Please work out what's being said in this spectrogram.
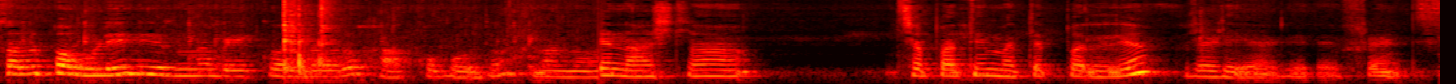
ಸ್ವಲ್ಪ ಹುಳಿ ನೀರನ್ನ ಬೇಕು ಅನ್ನೋರು ಹಾಕೋಬೋದು. ನಾನು ನಾಷ್ಟ, ಚಪಾತಿ ಮತ್ತು ಪಲ್ಯ ರೆಡಿಯಾಗಿದೆ ಫ್ರೆಂಡ್ಸ್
